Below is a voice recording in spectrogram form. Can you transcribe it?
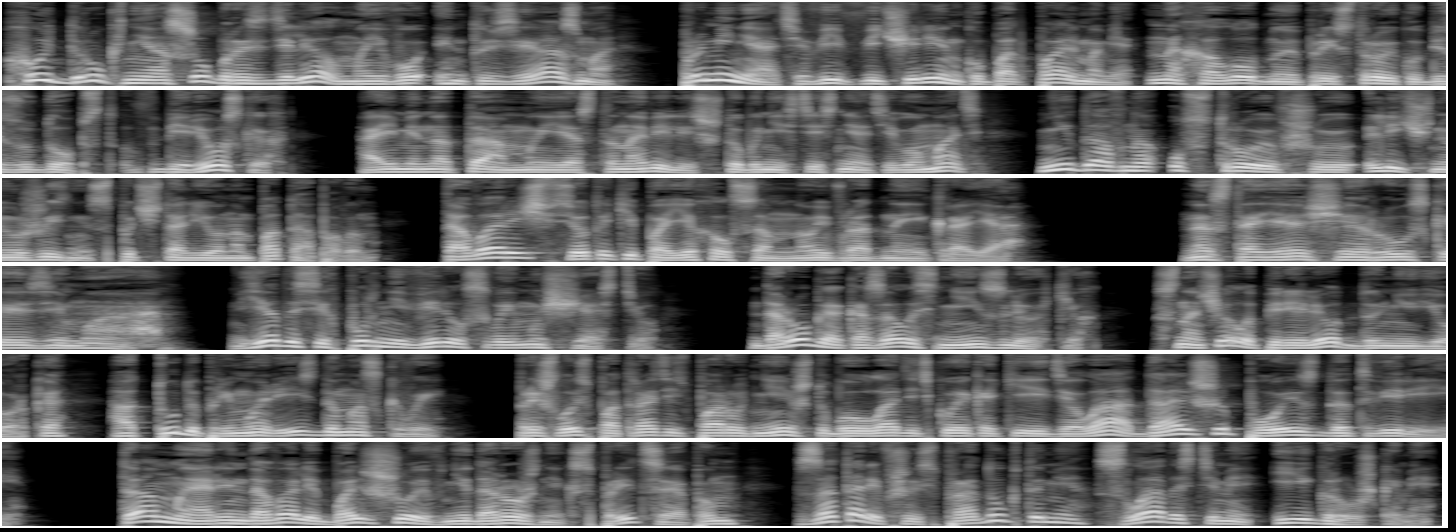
Хоть друг не особо разделял моего энтузиазма променять вип-вечеринку под пальмами на холодную пристройку без удобств в «Березках», а именно там мы и остановились, чтобы не стеснять его мать, недавно устроившую личную жизнь с почтальоном Потаповым, товарищ все-таки поехал со мной в родные края. Настоящая русская зима. Я до сих пор не верил своему счастью. Дорога оказалась не из легких. Сначала перелет до Нью-Йорка, оттуда прямой рейс до Москвы. Пришлось потратить пару дней, чтобы уладить кое-какие дела, а дальше поезд до Твери. Там мы арендовали большой внедорожник с прицепом, затарившись продуктами, сладостями и игрушками.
